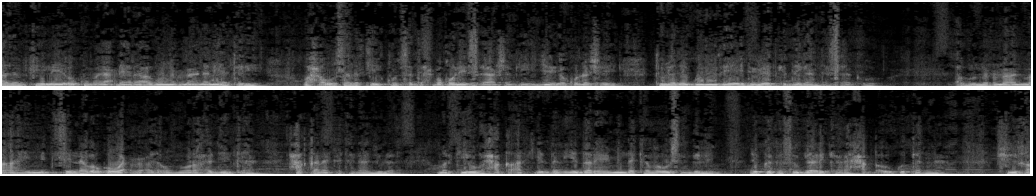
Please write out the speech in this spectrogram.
aadan fiiley oo ku magac dheera abuu nucmaan alyantari waxa uu sanadkii kun saddex boqol iyo sagaashankii hijiriga ku dhashay tuulada guduuda ee duuleedka deegaanka saako abuu nucmaan ma ahayn mid sinaba uga wacwacda umuuraha diinta xaqana ka tanaasula markii uu xaqa arkay dan iyo dareen midna kama uusan gelin. Dhibka ka soo gaari kara xaqa uu ku tagnaa shiikha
